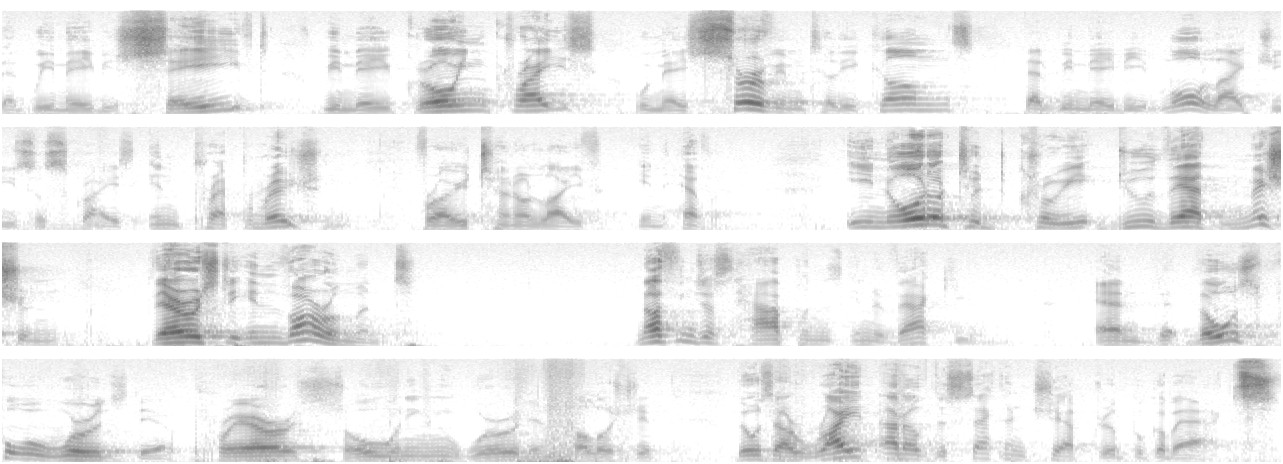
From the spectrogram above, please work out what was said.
that we may be saved, we may grow in Christ, we may serve Him till He comes, that we may be more like Jesus Christ in preparation for our eternal life in heaven. In order to create, do that mission, there is the environment. Nothing just happens in a vacuum. And th- those four words there prayer, soul winning, word, and fellowship those are right out of the second chapter of book of Acts.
